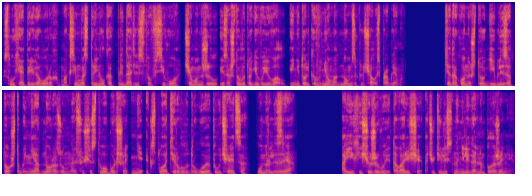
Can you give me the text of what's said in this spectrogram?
Слухи о переговорах Максим воспринял как предательство всего, чем он жил и за что в итоге воевал, и не только в нем одном заключалась проблема. Те драконы, что гибли за то, чтобы ни одно разумное существо больше не эксплуатировало другое, получается, умерли зря. А их еще живые товарищи очутились на нелегальном положении.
